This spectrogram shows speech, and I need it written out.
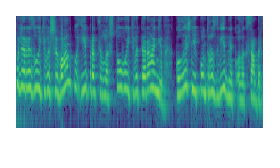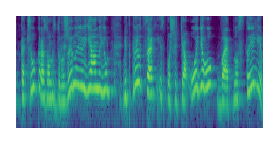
Популяризують вишиванку і працевлаштовують ветеранів. Колишній контррозвідник Олександр Ткачук разом з дружиною Яною відкрив цех із пошиття одягу в етностилі.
